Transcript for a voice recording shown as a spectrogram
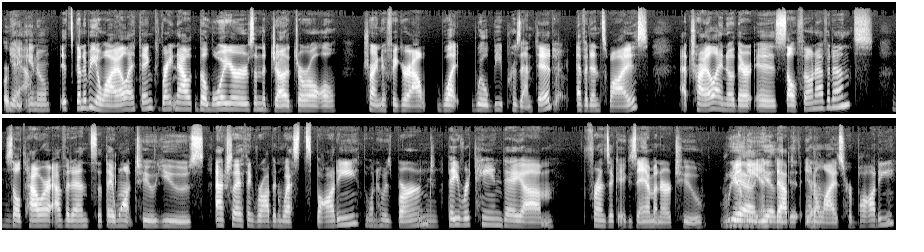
or be- Yeah. you know. it's going to be a while, I think. Right now, the lawyers and the judge are all trying to figure out what will be presented Right. evidence wise. At trial, I know there is cell phone evidence, Mm-hmm. cell tower evidence that they want to use. Actually, I think Robin West's body, the one who was burned, Mm-hmm. they retained a um, forensic examiner to really Yeah, yeah, in depth did, yeah. analyze her body.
